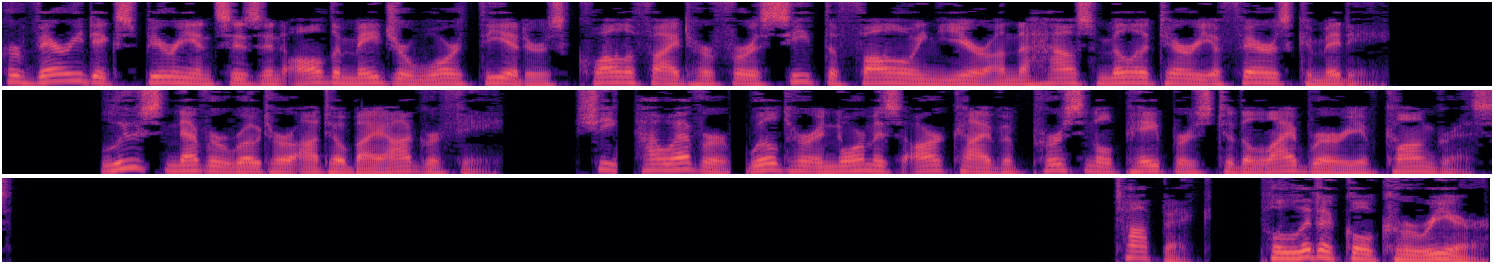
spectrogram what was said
Her varied experiences in all the major war theaters qualified her for a seat the following year on the House Military Affairs Committee. Luce never wrote her autobiography. She, however, willed her enormous archive of personal papers to the Library of Congress. Political career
